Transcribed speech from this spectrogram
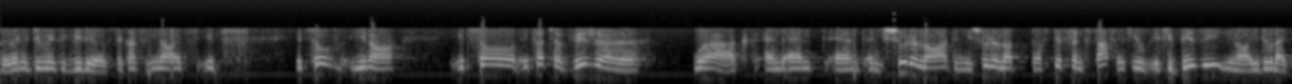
when you do music videos because you know it's it's it's so you know it's so it's such a visual work and and and and you shoot a lot and you shoot a lot of different stuff. If you if you're busy you know you do like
